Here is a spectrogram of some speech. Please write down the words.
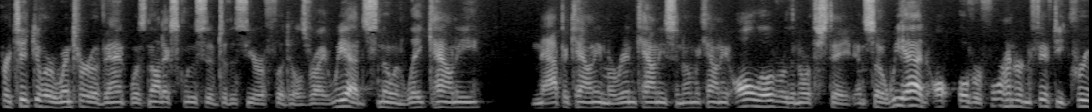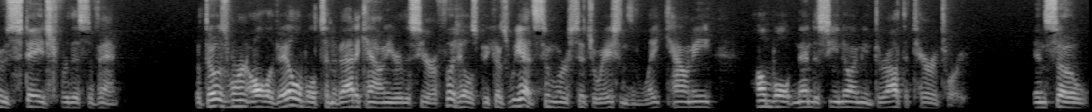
particular winter event was not exclusive to the Sierra foothills, right? We had snow in Lake County, Napa County, Marin County, Sonoma County, all over the North State. And so we had all, over 450 crews staged for this event but those weren't all available to Nevada County or the Sierra foothills because we had similar situations in Lake County, Humboldt, Mendocino, I mean, throughout the territory. And so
